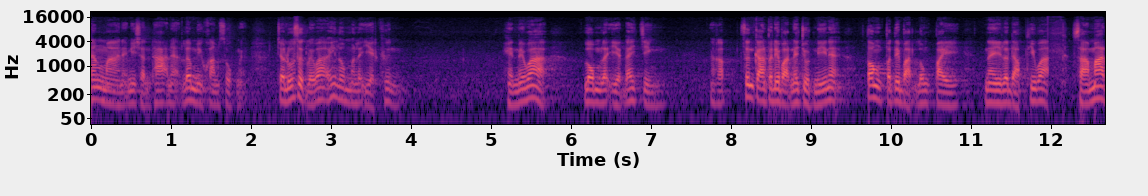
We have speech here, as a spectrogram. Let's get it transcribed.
นั่งมาเนี่ยมีฉันทะเนี่ยเริ่มมีความสุขเนี่ย จะรู้สึกเลยว่าลมมันละเอียดขึ้น เห็นไหมว่าลมละเอียดได้จริงนะครับซึ่งการปฏิบัติในจุดนี้เนี่ยต้องปฏิบัติลงไปในระดับที่ว่าสามารถ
